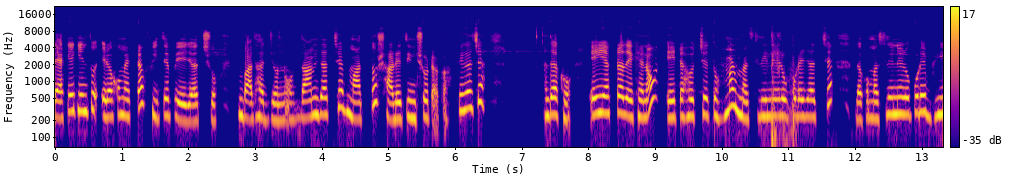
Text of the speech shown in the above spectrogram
ব্যাকে কিন্তু এরকম একটা ফিতে পেয়ে যাচ্ছ বাঁধার জন্য। দাম যাচ্ছে মাত্র সাড়ে তিনশো টাকা, ঠিক আছে? দেখো এই একটা দেখে নাও, এটা হচ্ছে তোমার মাসলিনের উপরে যাচ্ছে। দেখো মাসলিনের উপরে ভি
